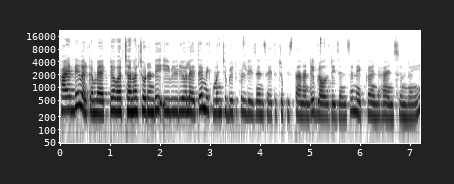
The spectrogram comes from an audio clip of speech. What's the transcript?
హాయ్ అండి welcome back to our channel చూడండి ఈ వీడియోలో అయితే మీకు మంచి బ్యూటిఫుల్ డిజైన్స్ అయితే చూపిస్తానండి. Blouse designs neck and hands ఉన్నాయి.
